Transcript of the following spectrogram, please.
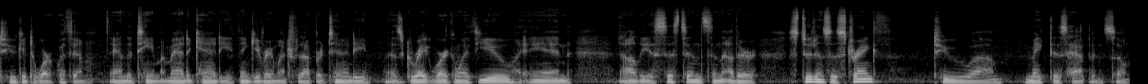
to get to work with him and the team. Amanda Kennedy, thank you very much for the opportunity. It's great working with you and all the assistants and the other students of strength to um, make this happen. So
